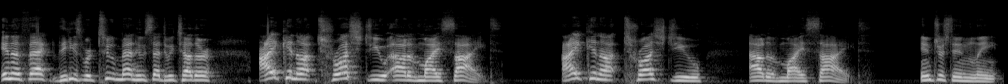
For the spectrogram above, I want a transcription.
In effect, these were two men who said to each other, I cannot trust you out of my sight. I cannot trust you out of my sight. Interestingly,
